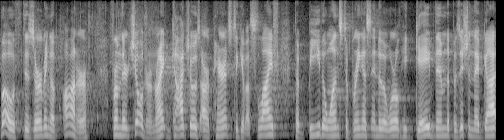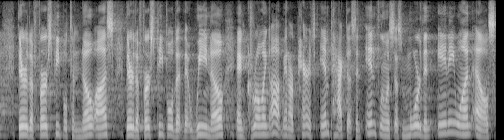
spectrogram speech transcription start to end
both deserving of honor from their children, right? God chose our parents to give us life, to be the ones to bring us into the world. He gave them the position they've got. They're the first people to know us, they're the first people that, that we know. And growing up, man, our parents impact us and influence us more than anyone else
